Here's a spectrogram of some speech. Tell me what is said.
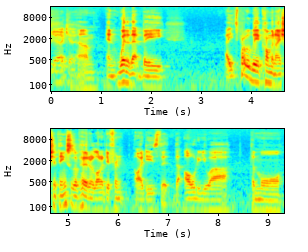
Yeah, okay. Um, and whether that be it's probably a combination of things because I've heard a lot of different ideas that the older you are, the more.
